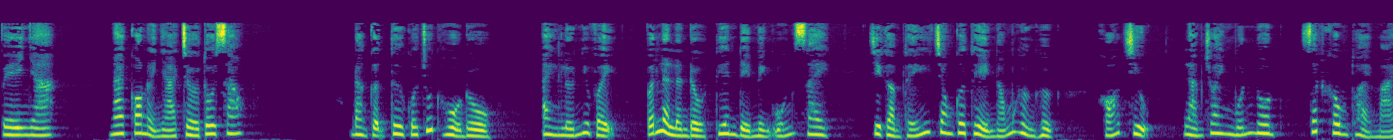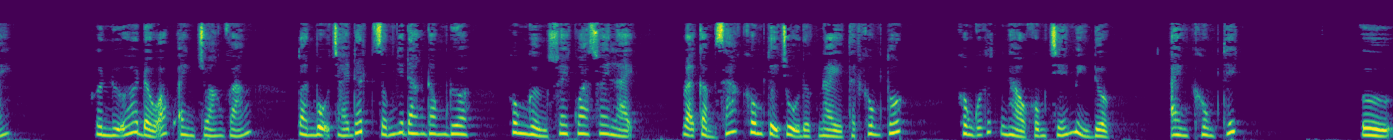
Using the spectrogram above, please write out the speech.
Về nhà, nay con ở nhà chờ tôi sao? Đằng cận tư có chút hồ đồ, anh lớn như vậy vẫn là lần đầu tiên để mình uống say, chỉ cảm thấy trong cơ thể nóng hừng hực, khó chịu, làm cho anh muốn nôn, rất không thoải mái. Hơn nữa đầu óc anh choáng váng, toàn bộ trái đất giống như đang đong đưa, không ngừng xoay qua xoay lại. Loại cảm giác không tự chủ được này thật không tốt, không có cách nào khống chế mình được. Anh không thích. Ừ,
